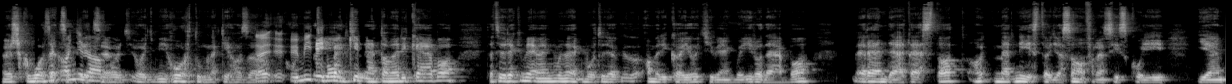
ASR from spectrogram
És akkor volt egyszer annyira... kétszer, hogy, hogy mi hordtunk neki haza. De ő, ő mit Éppen mond? kiment Amerikába, tehát őre meg, meg volt, hogy az amerikai, hogy hívják be, irodába rendelt ezt, mert nézte, hogy a San Franciscoi ilyen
